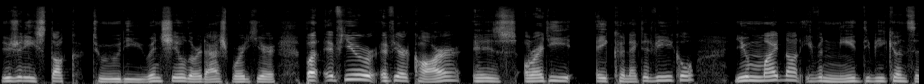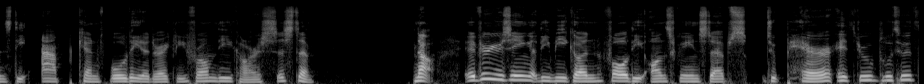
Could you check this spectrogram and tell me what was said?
Usually stuck to the windshield or dashboard here. But if your if your car is already a connected vehicle, you might not even need the beacon since the app can pull data directly from the car system. Now, if you're using the beacon, follow the on-screen steps to pair it through Bluetooth.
